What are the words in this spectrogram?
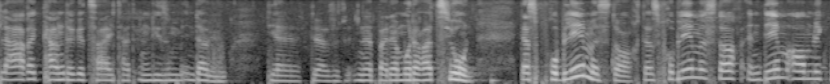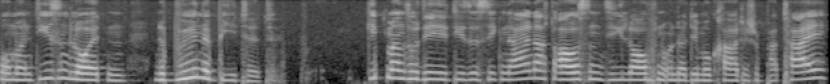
klare Kante gezeigt hat in diesem Interview, der, der, also bei der Moderation. Das Problem ist doch, das Problem ist doch, in dem Augenblick, wo man diesen Leuten eine Bühne bietet, gibt man so die, dieses Signal nach draußen, sie laufen unter demokratische Partei.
